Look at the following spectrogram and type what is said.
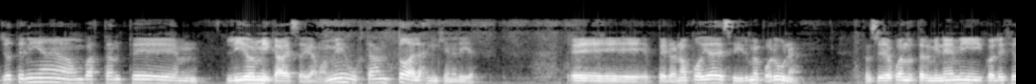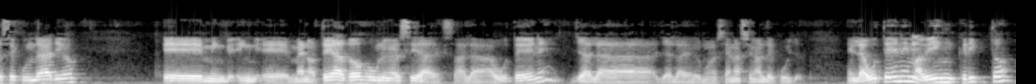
yo tenía un bastante mm, lío en mi cabeza, digamos. A mí me gustaban todas las ingenierías, eh, pero no podía decidirme por una. Entonces yo cuando terminé mi colegio secundario, eh, me, eh, anoté a dos universidades, a la UTN y a la, Universidad Nacional de Cuyo. En la UTN me había inscrito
